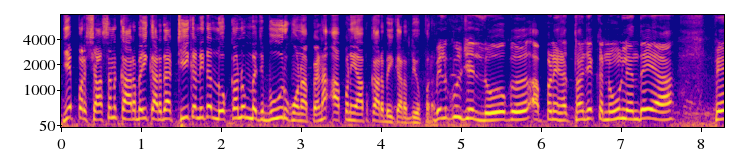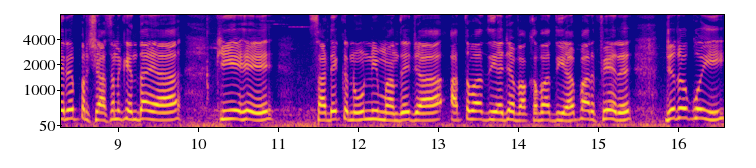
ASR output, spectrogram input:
ਜੇ ਪ੍ਰਸ਼ਾਸਨ ਕਾਰਵਾਈ ਕਰਦਾ, ਠੀਕ ਹੈ, ਨਹੀਂ ਤਾਂ ਲੋਕਾਂ ਨੂੰ ਮਜਬੂਰ ਹੋਣਾ ਪੈਣਾ, ਆਪਣੇ ਆਪ ਕਾਰਵਾਈ ਕਰਨ ਦੇ ਉੱਪਰ। ਬਿਲਕੁਲ, ਜੇ ਲੋਕ ਆਪਣੇ ਹੱਥਾਂ 'ਚ ਕਾਨੂੰਨ ਲੈਂਦੇ ਆ, ਫਿਰ ਪ੍ਰਸ਼ਾਸਨ ਕਹਿੰਦਾ ਆ ਕਿ ਇਹ ਸਾਡੇ ਕਾਨੂੰਨ ਨਹੀਂ ਮੰਨਦੇ ਜਾਂ ਅੱਤਵਾਦੀ ਆ ਜਾਂ ਵੱਖਵਾਦੀ ਆ ਪਰ ਫਿਰ ਜਦੋਂ ਕੋਈ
